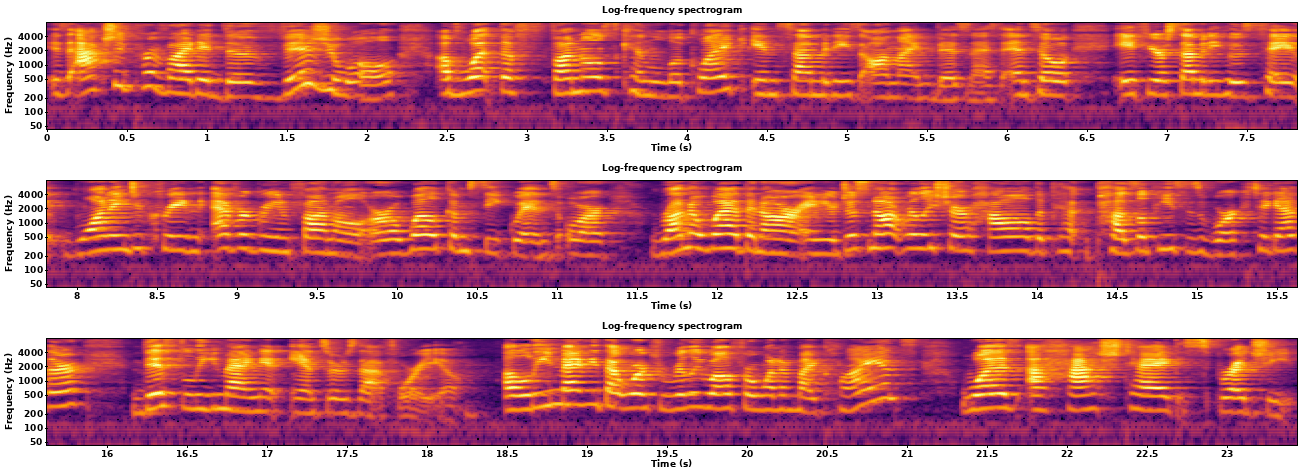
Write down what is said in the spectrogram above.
is actually provided the visual of what the funnels can look like in somebody's online business. And so if you're somebody who's say wanting to create an evergreen funnel or a welcome sequence or run a webinar and you're just not really sure how all the puzzle pieces work together, this lead magnet answers that for you. A lead magnet that worked really well for one of my clients was a hashtag spreadsheet.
